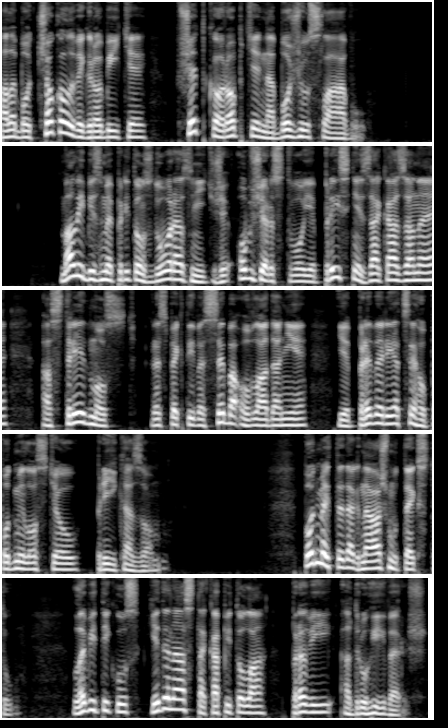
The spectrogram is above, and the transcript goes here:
alebo čokoľvek robíte, všetko robte na Božiu slávu. Mali by sme pritom zdôrazniť, že obžerstvo je prísne zakázané a striedmosť, respektíve sebaovládanie, je preveriaceho pod milosťou príkazom. Poďme teda k nášmu textu. Levitikus 11. kapitola 1. a 2. verš.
